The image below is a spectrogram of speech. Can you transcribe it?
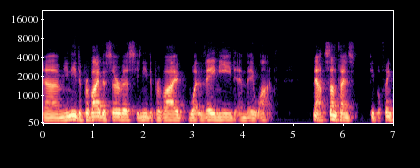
Um, you need to provide the service, you need to provide what they need and they want. Now, sometimes people think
